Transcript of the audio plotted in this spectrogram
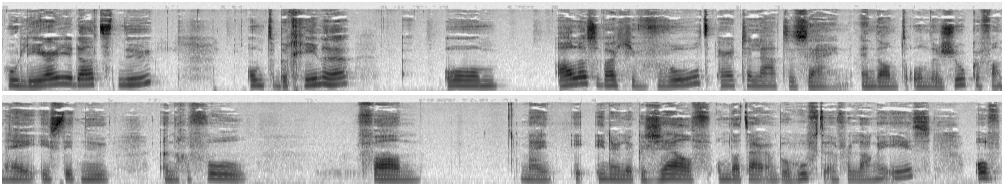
hoe leer je dat nu? Om te beginnen om alles wat je voelt er te laten zijn. En dan te onderzoeken van hé, hey, is dit nu een gevoel van mijn innerlijke zelf, omdat daar een behoefte, een verlangen is? Of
